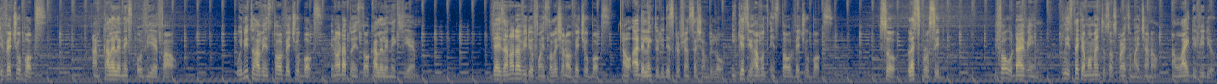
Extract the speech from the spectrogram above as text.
The VirtualBox and Kali Linux OVA file. We need to have installed VirtualBox in order to install Kali Linux VM. There is another video for installation of VirtualBox I'll add a link to the description section below in case you haven't installed VirtualBox. So let's proceed. Before we dive in, please take a moment to subscribe to my channel and like the video.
